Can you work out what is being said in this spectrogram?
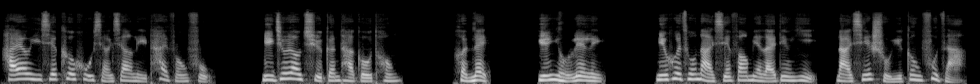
还有一些客户想象力太丰富，你就要去跟他沟通，很累。云有烈丽，你会从哪些方面来定义哪些属于更复杂，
